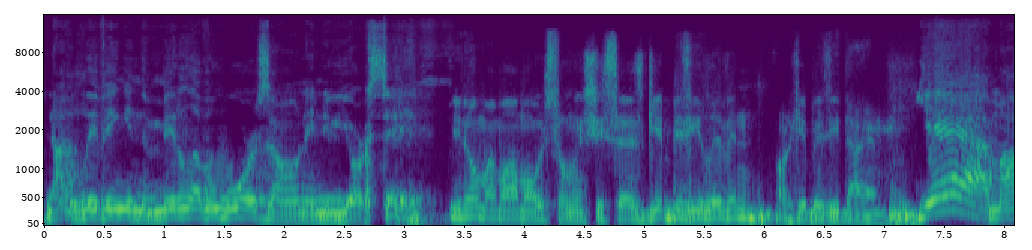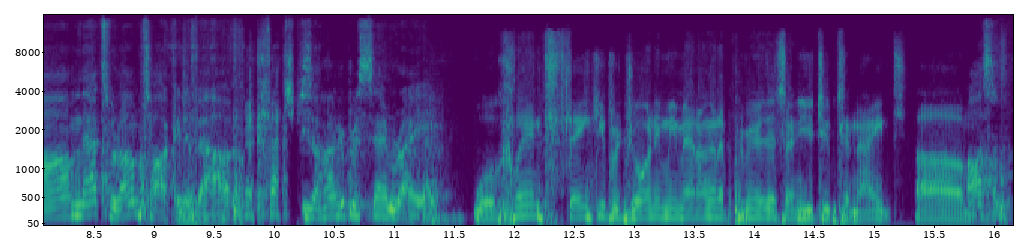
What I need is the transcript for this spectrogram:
not living in the middle of a war zone in New York City. You know my mom always told me? She says, get busy living or get busy dying. Yeah, mom, that's what I'm talking about. She's 100% right. Well, Clint, thank you for joining me, man. I'm going to premiere this on YouTube tonight. Um, awesome.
